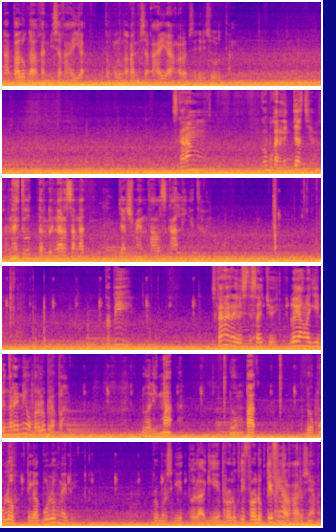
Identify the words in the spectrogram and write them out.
Kenapa lu nggak akan bisa kaya? Atau lu nggak akan bisa kaya nggak bisa jadi sultan. Sekarang gue bukan ngejudge ya karena itu terdengar sangat judgmental sekali gitu. Tapi sekarang realistis aja cuy. Lo yang lagi dengerin ini umur lo berapa? 25 24 20 30 maybe. Umur segitu lagi. Produktif produktifnya lah harusnya kan.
